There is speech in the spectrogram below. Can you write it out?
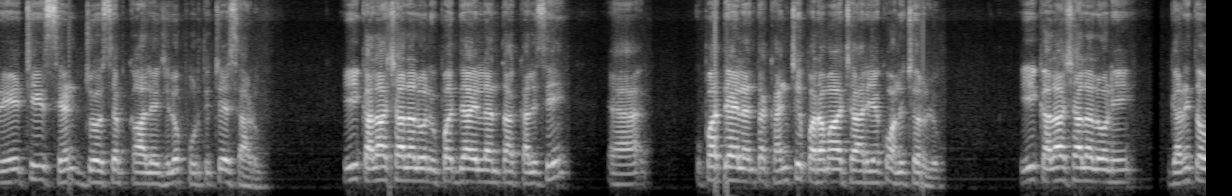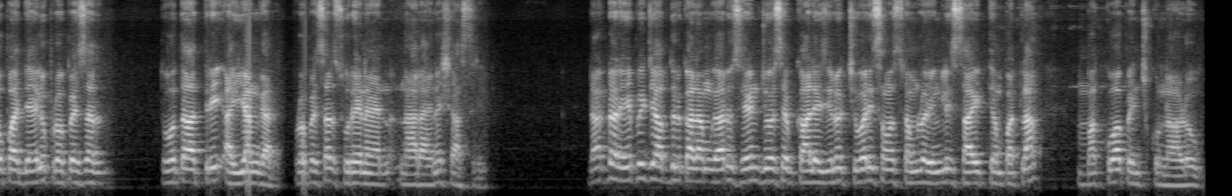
ట్రేచి సెంట్ జోసెఫ్ కాలేజీలో పూర్తి చేశాడు. ఈ కళాశాలలోని ఉపాధ్యాయులంతా కలిసి ఉపాధ్యాయులంతా కంచి పరమాచార్యకు అనుచరులు. ఈ కళాశాలలోని గణిత ఉపాధ్యాయులు professor Thothatri Iyengar professor Suryanarayana Narayana Sastri. Doctor APJ Abdul Kalam garu saint Joseph కాలేజీలో చివరి సంవత్సరంలో ఇంగ్లీష్ సాహిత్యం పట్ల మక్కువ పెంచుకున్నాడు.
